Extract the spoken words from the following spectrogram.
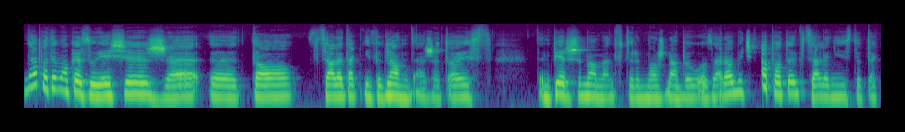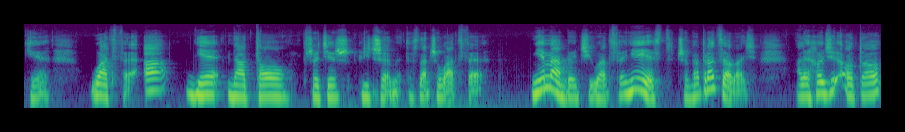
no a potem okazuje się, że e, to wcale tak nie wygląda, że to jest ten pierwszy moment, w którym można było zarobić, a potem wcale nie jest to takie łatwe, a nie na to przecież liczymy. To znaczy łatwe nie ma być i łatwe nie jest, trzeba pracować, ale chodzi o to,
